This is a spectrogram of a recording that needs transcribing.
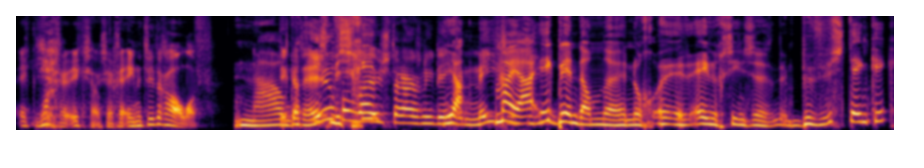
Ik, Ja. zeg, ik zou zeggen 21,5. Nou, Ik denk dat, is heel misschien... veel luisteraars nu denken Ja, 19. maar ja, ik ben dan eh, nog eh, enigszins eh, bewust, denk ik.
